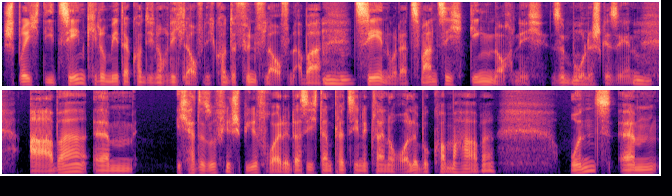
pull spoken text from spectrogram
sprich, die zehn Kilometer konnte ich noch nicht laufen. Ich konnte fünf laufen, aber zehn oder zwanzig ging noch nicht, symbolisch gesehen. Aber ähm, ich hatte so viel Spielfreude, dass ich dann plötzlich eine kleine Rolle bekommen habe. Und ähm,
